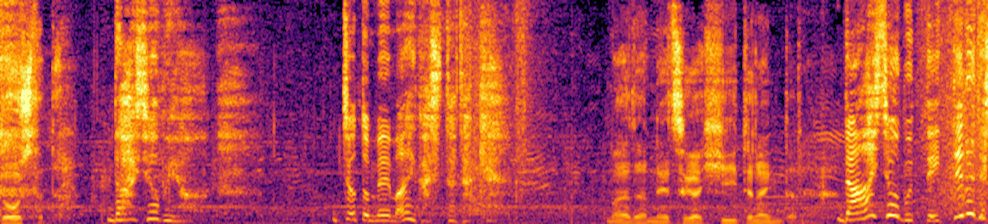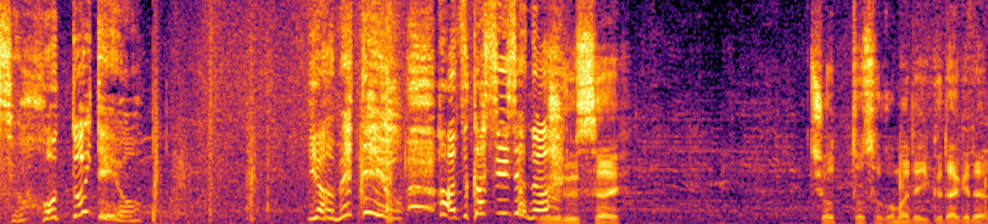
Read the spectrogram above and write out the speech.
どうしたんだ？大丈夫よ。ちょっとめまいがしただけ。まだ熱が引いてないんだな。大丈夫って言ってるでしょ？ほっといてよ。やめてよ。恥ずかしいじゃない。うるさい。ちょっとそこまで行くだけだ。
